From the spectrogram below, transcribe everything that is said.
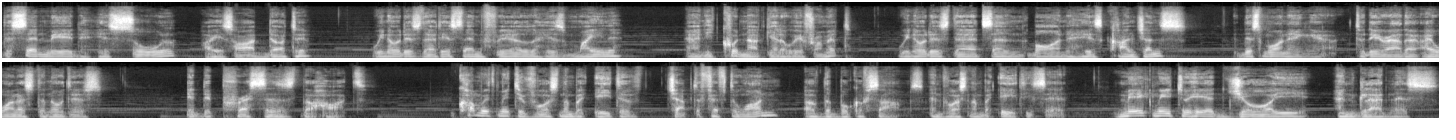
the sin made his soul or his heart dirty. We noticed that his sin filled his mind and he could not get away from it. We noticed that sin born his conscience. This morning, today rather, I want us to notice it depresses the heart. Come with me to verse number 8 of chapter 51 of the book of Psalms. In verse number 8, he said, Make me to hear joy and gladness,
